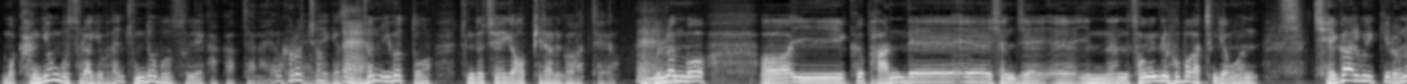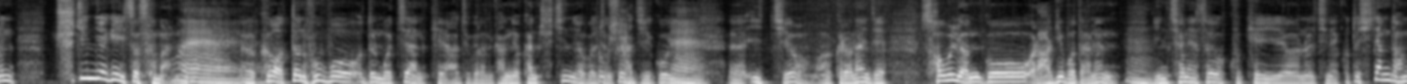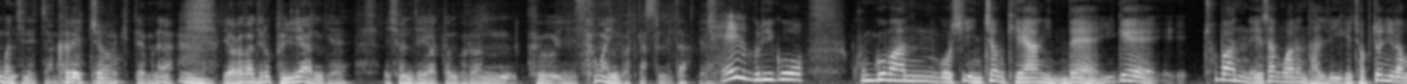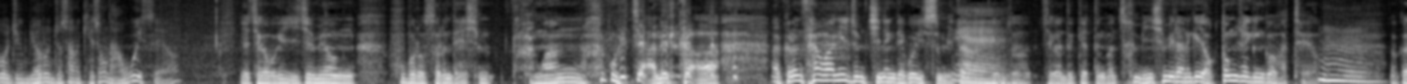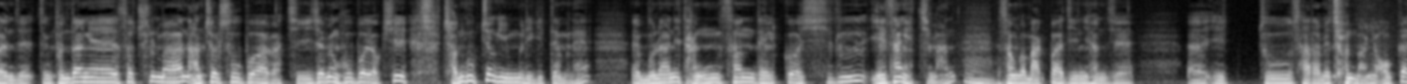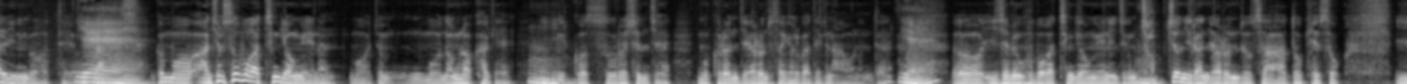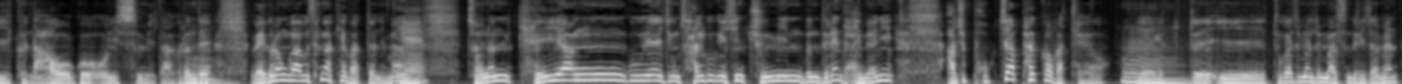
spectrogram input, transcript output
뭐 강경 보수라기보다는 중도 보수에 가깝잖아요. 그렇죠. 예, 그래서 예. 저는 이것도 중도층에게 어필하는 것 같아요. 예. 물론 뭐, 어, 이, 그 반대에 현재 있는 송영길 후보 같은 경우는 제가 알고 있기로는 추진력에 있어서만 예. 어, 그 어떤 후보들 못지않게 아주 그런 강력한 추진력을 좀 뚝심. 가지고 예. 어, 있죠. 어, 그러나 이제 서울 연고라기보다는 음. 인천에서 국회의원을 지냈고 또 시장도 한 번 지냈잖아요. 그랬죠. 네, 그렇기 때문에 음. 여러 가지로 불리한 게 현재의 어떤 그런 그이 상황인 것 같습니다. 예. 제일 그리고 궁금한 곳이 인천 계양인데 이게 초반 예상과는 달리 이게 접전이라고 지금 여론조사는 계속 나오고 있어요. 예, 제가 보기에 이재명 후보로서는 내심 당황하고 있지 않을까. 아, 그런 상황이 좀 진행되고 있습니다. 예. 그래서 제가 느꼈던 건 참 민심이라는 게 역동적인 것 같아요. 음. 그러니까 이제 지금 분당에서 출마한 안철수 후보와 같이 이재명 후보 역시 전국적 인물이기 때문에 무난히 당선될 것을 예상했지만 음. 선거 막바지인 현재 이 두 사람의 전망이 엇갈리는 것 같아요. 그러니까 예. 그뭐 안철수 후보 같은 경우에는 뭐좀뭐 넉넉하게 음. 이길 것으로 현재 뭐 그런 이제 여론조사 결과들이 나오는데 예. 어 이재명 후보 같은 경우에는 지금 음. 접전이란 여론조사도 계속 이 그 나오고 있습니다. 그런데 음. 왜 그런가 하고 생각해 봤더니만 예. 저는 계양구에 지금 살고 계신 주민분들의 내면이 아주 복잡할 것 같아요. 음. 예, 이 두 가지만 좀 말씀드리자면 에,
